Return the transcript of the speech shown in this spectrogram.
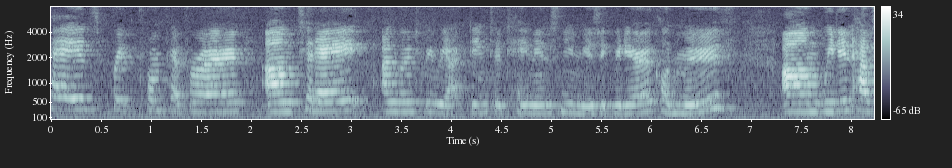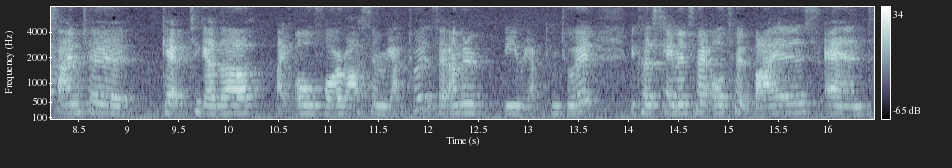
Hey, it's Brit from Pepero. Um, today I'm going to be reacting to Taemin's new music video called Move. Um, we didn't have time to get together, like all four of us and react to it, so I'm going to be reacting to it because Taemin's my ultimate bias and,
